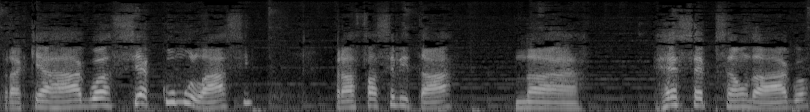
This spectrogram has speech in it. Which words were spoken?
para que a água se acumulasse para facilitar na recepção da água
